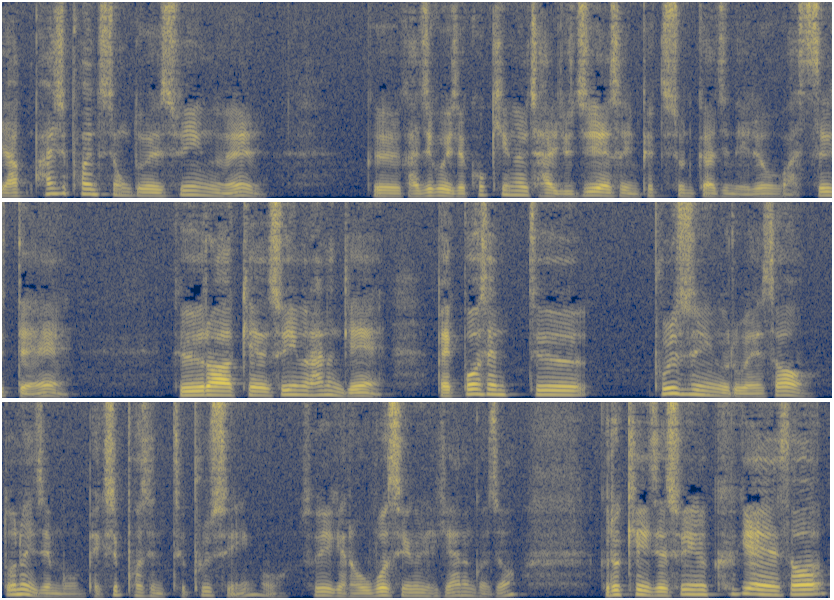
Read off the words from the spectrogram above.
약 80% 정도의 스윙을 그 가지고 이제 cocking을 잘 유지해서 임팩트 존까지 내려왔을 때 그렇게 스윙을 하는 게 100% 풀스윙으로 해서 또는 이제 뭐 110% 풀스윙, 뭐 소위 얘기하는 오버스윙을 얘기하는 거죠. 그렇게 이제 스윙을 크게 해서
